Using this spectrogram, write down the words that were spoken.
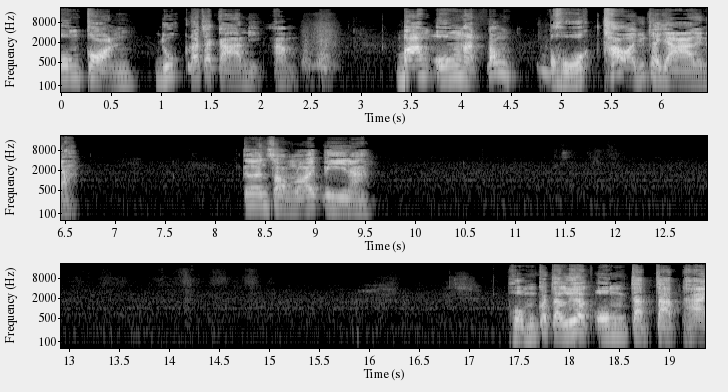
องค์ก่อนยุครัชกาลอีกอ้ำ บางองค์อะ ต้องโอ้โหเท่าอายุทยาเลยนะ เกินสองร้อยปีนะผมก็จะเลือกองค์จัดๆให้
